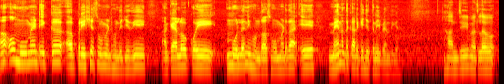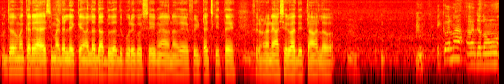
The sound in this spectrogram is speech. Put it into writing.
ਉਹ ਮੂਵਮੈਂਟ ਇੱਕ ਪ੍ਰੀਸ਼ੀਅਸ ਮੂਵਮੈਂਟ ਹੁੰਦੀ ਜਿਹਦੀ ਕਹਿ ਲਓ ਕੋਈ ਮੁੱਲ ਨਹੀਂ ਹੁੰਦਾ ਉਸ ਮੂਵਮੈਂਟ ਦਾ ਇਹ ਮਿਹਨਤ ਕਰਕੇ ਜਿੱਤਣੀ ਪੈਂਦੀ ਹੈ ਹਾਂਜੀ ਮਤਲਬ ਜਦੋਂ ਮੈਂ ਘਰੇ ਆਇਆ ਸੀ ਮੈਡਲ ਲੈ ਕੇ ਮਤਲਬ ਦਾਦੂ ਦਾਦੀ ਪੂਰੇ ਖੁਸ਼ ਸੀ ਮੈਂ ਉਹਨਾਂ ਦੇ ਫੀਟ ਟੱਚ ਕੀਤੇ ਫਿਰ ਉਹਨਾਂ ਨੇ ਆਸ਼ੀਰਵਾਦ ਦਿੱਤਾ ਮਤਲਬ ਇੱਕ ਵਾਰ ਨਾ ਅ, ਜਦੋਂ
